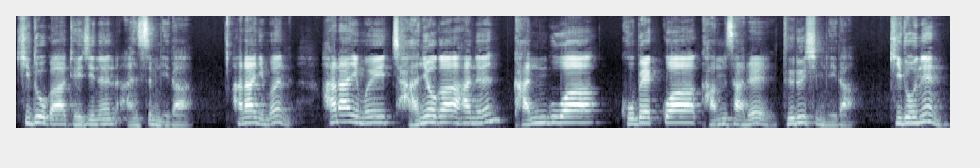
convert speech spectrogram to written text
기도가 되지는 않습니다. 하나님은 하나님의 자녀가 하는 간구와 고백과 감사를 들으십니다. 기도는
